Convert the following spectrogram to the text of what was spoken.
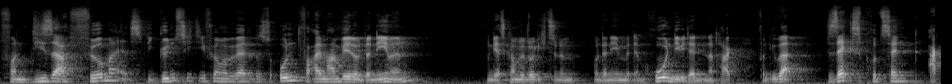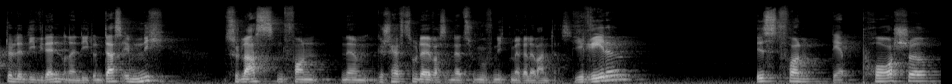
von dieser Firma ist, wie günstig die Firma bewertet ist und vor allem haben wir ein Unternehmen, und jetzt kommen wir wirklich zu einem Unternehmen mit einem hohen Dividendenertrag von über 6% aktuelle Dividendenrendite und das eben nicht zulasten von einem Geschäftsmodell, was in der Zukunft nicht mehr relevant ist. Die Rede ist von der Porsche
